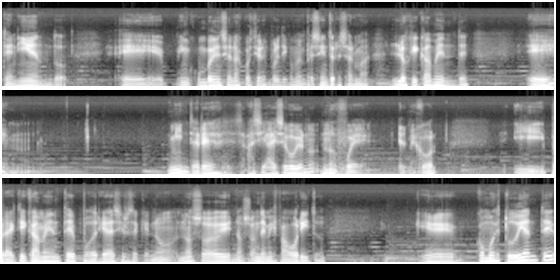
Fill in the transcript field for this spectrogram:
teniendo incumbencia en las cuestiones políticas, me empecé a interesar más. Lógicamente, mi interés hacia ese gobierno no fue el mejor y prácticamente podría decirse que no, no, soy, no son de mis favoritos. como estudiante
